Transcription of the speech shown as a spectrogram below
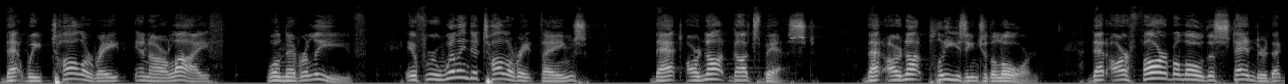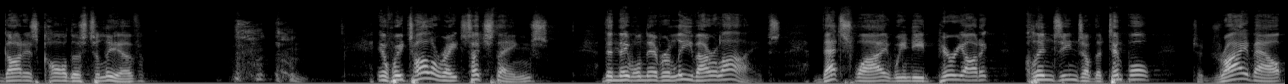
that we tolerate in our life will never leave if we're willing to tolerate things that are not God's best, that are not pleasing to the Lord, that are far below the standard that God has called us to live, if we tolerate such things, then they will never leave our lives. That's why we need periodic cleansings of the temple to drive out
